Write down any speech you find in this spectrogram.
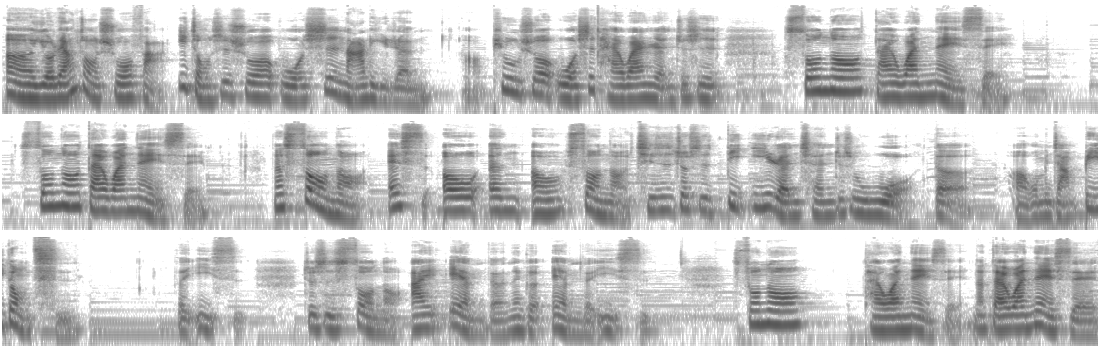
呃有两种说法，一种是说我是哪里人啊，譬如说我是台湾人，就是 sono taiwanese，sono taiwanese。那 sono，s o n o，sono 其实就是第一人称，就是我的，呃，我们讲 be 动词的意思，就是 sono，I am 的那个 am 的意思。sono 台湾 nese，那台湾 nese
